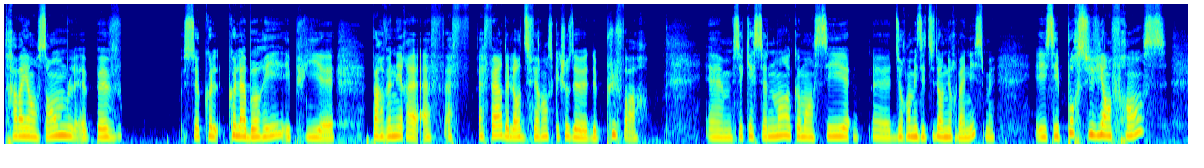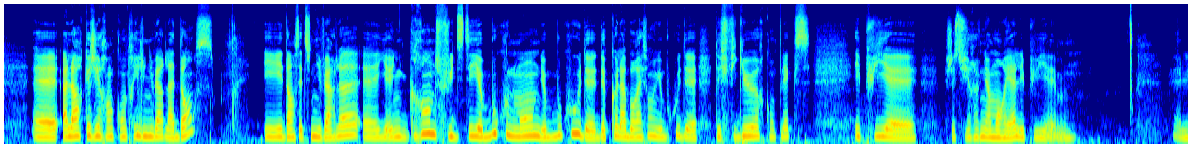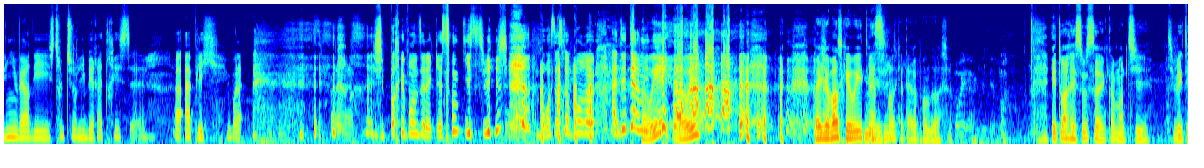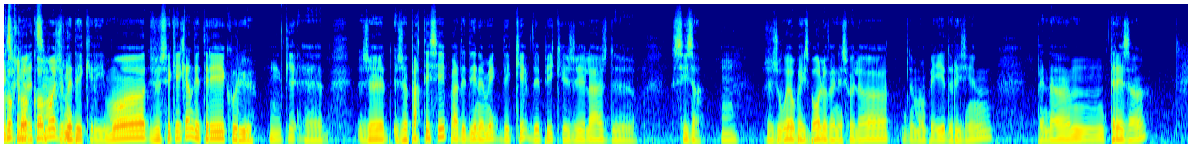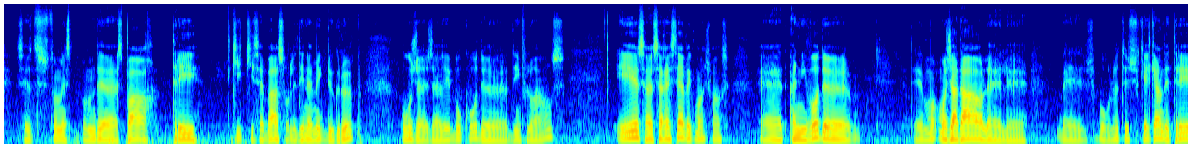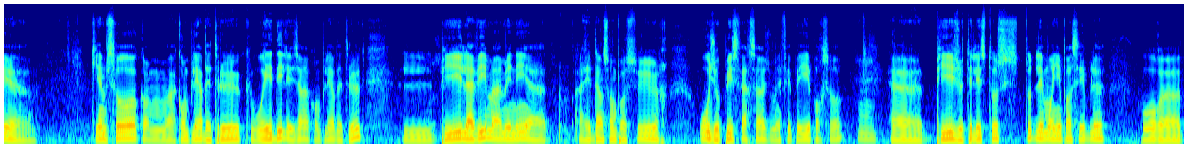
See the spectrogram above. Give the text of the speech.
travaillent ensemble, peuvent se collaborer et puis parvenir à, à, à à faire de leur différence quelque chose de, plus fort. Euh, ce questionnement a commencé euh, durant mes études en urbanisme et s'est poursuivi en France euh, alors que j'ai rencontré l'univers de la danse. Et dans cet univers-là, il y a une grande fluidité, il y a beaucoup de monde, il y a beaucoup de, de collaboration, il y a beaucoup de, de, figures complexes. Et puis, je suis revenue à Montréal et puis l'univers des structures libératrices euh, a appelé. Voilà. J'ai pas répondu à la question qui suis-je? bon, ça sera pour euh, à déterminer. Ah oui, ah oui. Mais je pense que oui. Je pense que tu as répondu à ça. Et toi, Ressus, euh, comment tu, tu veux t'exprimer là-dessus? Comment je me décris? Moi, je suis quelqu'un de très curieux. Je, je, participe à des dynamiques d'équipe depuis que j'ai l'âge de 6 ans. Hmm. Je jouais au baseball au Venezuela, de mon pays d'origine, pendant 13 ans. C'est un, sport très, qui, qui, se base sur les dynamiques de groupe, où j'avais beaucoup d'influence. Et ça, ça, restait avec moi, je pense. Euh, à niveau de... moi, j'adore le... le ben, je là, suis quelqu'un de très... Euh, qui aime ça, comme accomplir des trucs ou aider les gens à accomplir des trucs. Puis la vie m'a amené à, être dans son posture où je puisse faire ça, je me fais payer pour ça. Hmm. Euh, puis j'utilise tous, tous les moyens possibles pour, euh,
